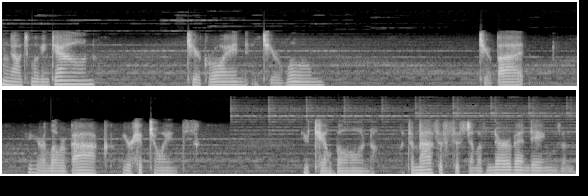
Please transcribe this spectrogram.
Now it's moving down to your groin, into your womb, to your butt, your lower back, your hip joints, your tailbone. It's a massive system of nerve endings and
